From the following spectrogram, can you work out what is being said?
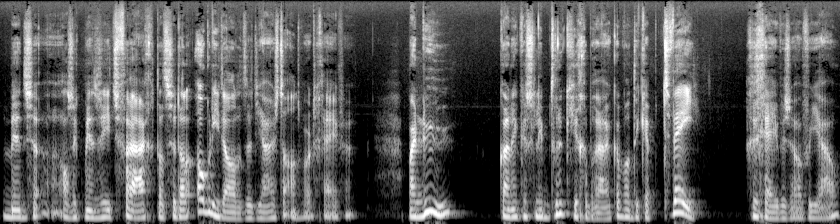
mensen, als ik mensen iets vraag, dat ze dan ook niet altijd het juiste antwoord geven. Maar nu kan ik een slim trucje gebruiken, want ik heb twee gegevens over jou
